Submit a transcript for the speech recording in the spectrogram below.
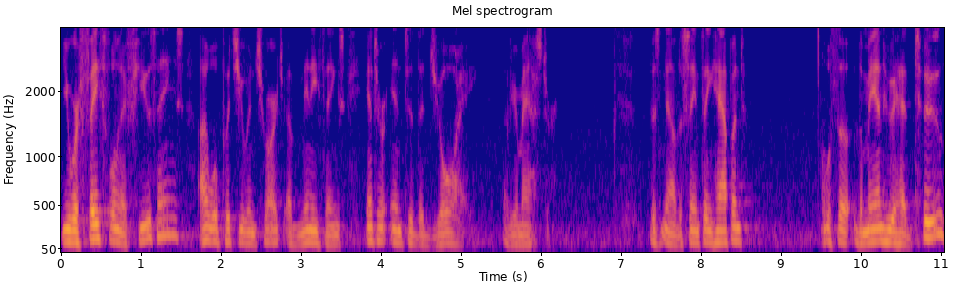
You were faithful in a few things, I will put you in charge of many things. Enter into the joy of your master. This, now, the same thing happened with the, the man who had two.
